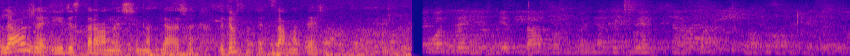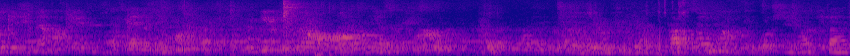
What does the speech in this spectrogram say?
пляжа и ресторана еще на пляже. Идем смотреть сам отель. У отеля есть даже своя библиотека. Вот так.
